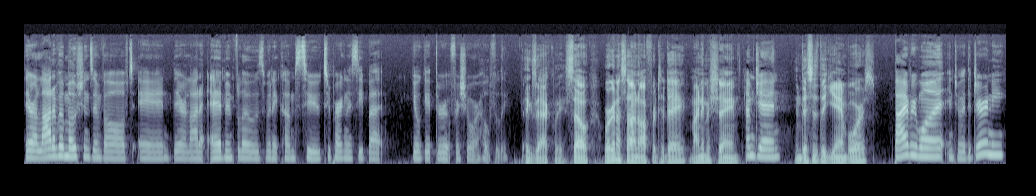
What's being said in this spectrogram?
there are a lot of emotions involved and there are a lot of ebb and flows when it comes to, to pregnancy, but you'll get through it for sure, hopefully. Exactly. So we're going to sign off for today. My name is Shane, I'm Jen. and this is the Yambors. Bye, everyone. Enjoy the journey.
